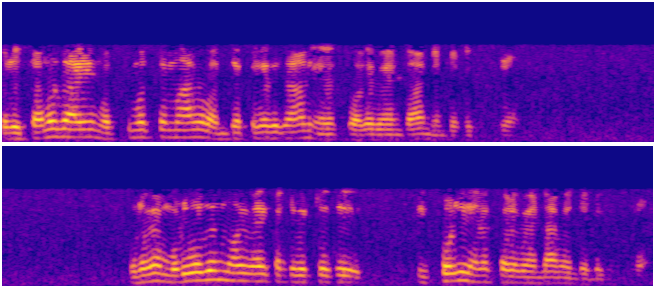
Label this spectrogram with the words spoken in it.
ஒரு சமுதாயம் ஒட்டுமொத்தமாக வந்த பிறகுதான் எனக்கு வர வேண்டாம் என்று நினைக்கிறேன். உலகம் முழுவதும் நோய்வாய் கண்டுவிட்டது. இப்பொழுது எனக்கு வர வேண்டாம் என்று நினைக்கிறேன்.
